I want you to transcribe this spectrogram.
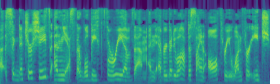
uh, signature sheets. And yes, there will be three of them. And everybody will have to sign all three, one for each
